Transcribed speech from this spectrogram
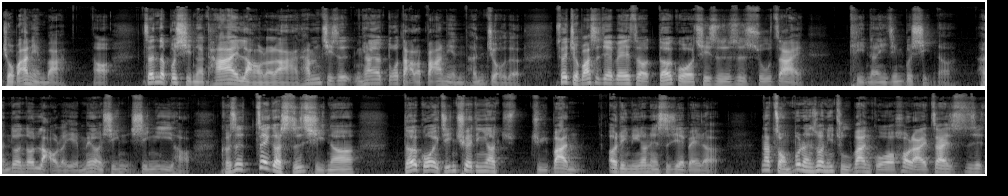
九八年吧，好。真的不行了，太老了啦！他们其实你看，又多打了八年，很久的。所以九八世界杯的时候，德国其实是输在体能已经不行了，很多人都老了，也没有新新意哈。可是这个时期呢，德国已经确定要举举办二零零六年世界杯了。那总不能说你主办国后来在世界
